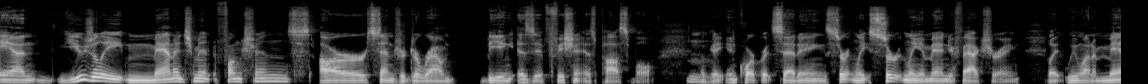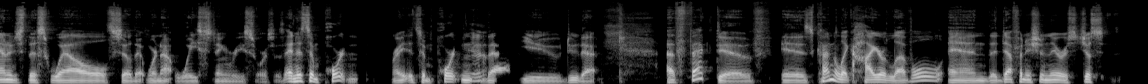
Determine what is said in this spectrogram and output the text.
and usually management functions are centered around being as efficient as possible. Mm. Okay, in corporate settings, certainly certainly in manufacturing, but we want to manage this well so that we're not wasting resources. And it's important, right? It's important yeah. that you do that. Effective is kind of like higher level and the definition there is just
